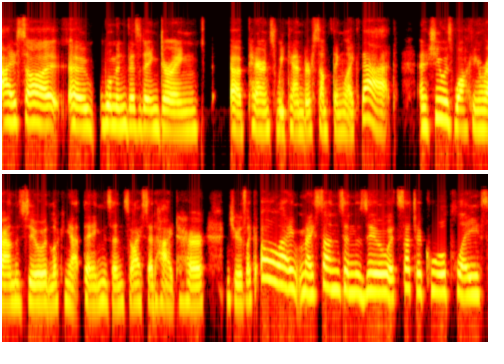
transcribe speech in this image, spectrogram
I saw a woman visiting during a parents' weekend or something like that. And she was walking around the zoo and looking at things. And so I said hi to her. And she was like, Oh, I my son's in the zoo. It's such a cool place.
